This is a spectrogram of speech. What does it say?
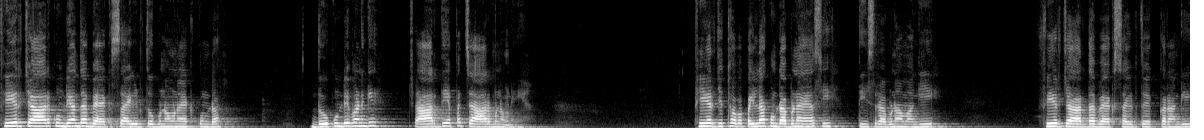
ਫਿਰ ਚਾਰ ਕੁੰਡਿਆਂ ਦਾ ਬੈਕ ਸਾਈਡ ਤੋਂ ਬਣਾਉਣਾ ਇੱਕ ਕੁੰਡਾ। ਦੋ ਕੁੰਡੇ ਬਣ ਗਏ। ਚਾਰ ਦੇ ਆਪਾਂ ਚਾਰ ਬਣਾਉਣੇ ਆ। ਫਿਰ ਜਿੱਥੋਂ ਆਪਾਂ ਪਹਿਲਾ ਕੁੰਡਾ ਬਣਾਇਆ ਸੀ, ਤੀਸਰਾ ਬਣਾਵਾਂਗੇ। ਫਿਰ ਚਾਰ ਦਾ ਬੈਕ ਸਾਈਡ ਤੋਂ ਇੱਕ ਕਰਾਂਗੇ।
